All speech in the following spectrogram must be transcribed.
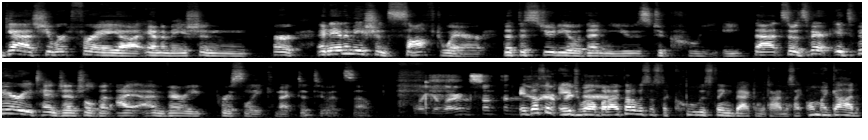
Yeah, she worked for a uh, animation or an animation software that the studio then used to create that. So it's very it's very tangential, but I I'm very personally connected to it. So Well, you learn something. It doesn't every age well, day. but I thought it was just the coolest thing back in the time. It's like, oh my god,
